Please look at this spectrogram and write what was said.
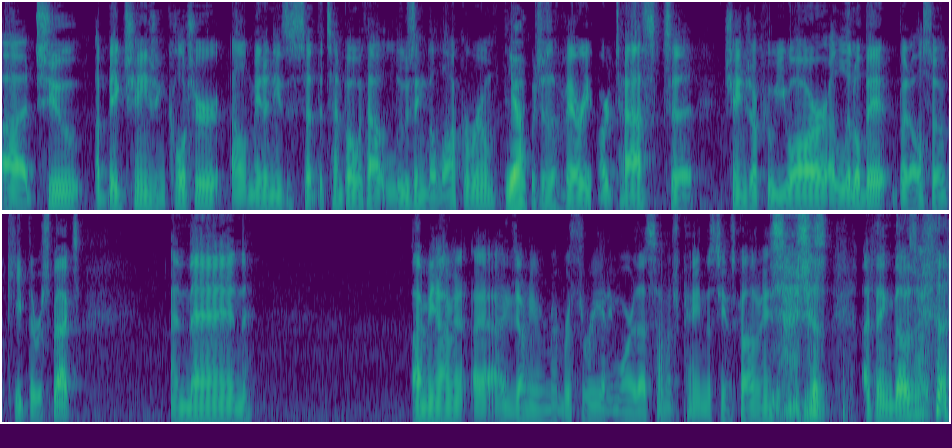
Uh, two, a big change in culture. Almeyda needs to set the tempo without losing the locker room, Yeah. which is a very hard task to change up who you are a little bit, but also keep the respect. And then, I mean, I mean, I, I don't even remember three anymore. That's how much pain this team's caused me. So I just, I think those. Are,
